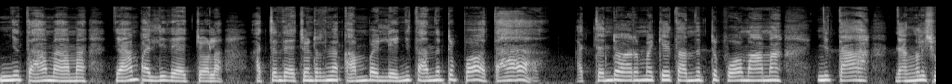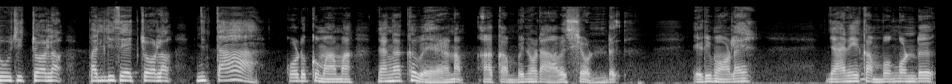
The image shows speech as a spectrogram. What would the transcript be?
ഇനി താ മാമ ഞാൻ പല്ലി തേച്ചോളാം. അച്ഛൻ തേച്ചോണ്ടിരുന്ന കമ്പല്ലേ ഇനി തന്നിട്ട് പോ താ. അച്ഛന്റെ ഓർമ്മയ്ക്ക് തന്നിട്ട് പോ മാമ. ഇനി താ ഞങ്ങൾ സൂക്ഷിച്ചോളാം പല്ലി തേച്ചോളാം. ഇനി താ കൊടുക്കും മാമ. ഞങ്ങൾക്ക് വേണം ആ കമ്പിനോട് ആവശ്യമുണ്ട്. എടി മോളെ ഞാൻ ഈ കമ്പം കൊണ്ട്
